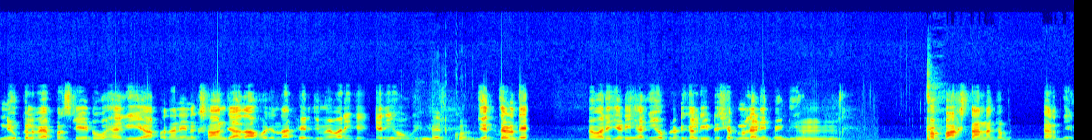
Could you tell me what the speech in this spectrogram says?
ਨਿਊਕਲ ਵੈਪਨ ਸਟੇਟ ਉਹ ਹੈਗੀ ਆ ਪਤਾ ਨਹੀਂ ਨੁਕਸਾਨ ਜ਼ਿਆਦਾ ਹੋ ਜਾਂਦਾ ਫਿਰ ਜ਼ਿੰਮੇਵਾਰੀ ਕਿਹਦੀ ਹੋਊਗੀ? ਬਿਲਕੁਲ। ਜਿੱਤਣ ਦੇ ਜ਼ਿੰਮੇਵਾਰੀ ਜਿਹੜੀ ਹੈਗੀ ਉਹ ਪੋਲੀਟੀਕਲ ਲੀਡਰਸ਼ਿਪ ਨੂੰ ਲੈਣੀ ਪੈਂਦੀ ਹੂੰ। ਪਰ ਪਾਕਿਸਤਾਨ ਨਾਲ ਕਰਦੇ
